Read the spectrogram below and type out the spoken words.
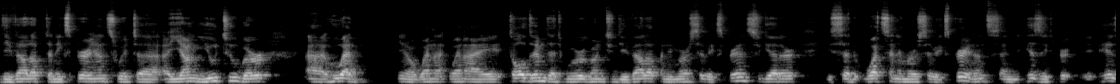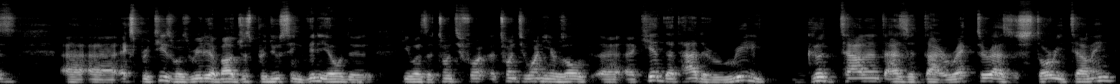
developed an experience with a, a young YouTuber uh, who had you know when I, when I told him that we were going to develop an immersive experience together, he said, "What's an immersive experience?" And his his uh, uh, expertise was really about just producing video. The, he was a 24, a 21 years old uh, a kid that had a really good talent as a director, as a storytelling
